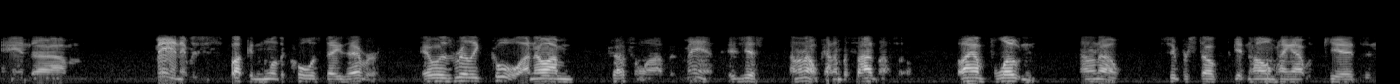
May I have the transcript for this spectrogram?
and um, man, it was just fucking one of the coolest days ever. It was really cool. I know I'm cussing a lot, but man, it's just I don't know, kind of beside myself. Like I'm floating. I don't know. Super stoked getting home, hang out with the kids and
